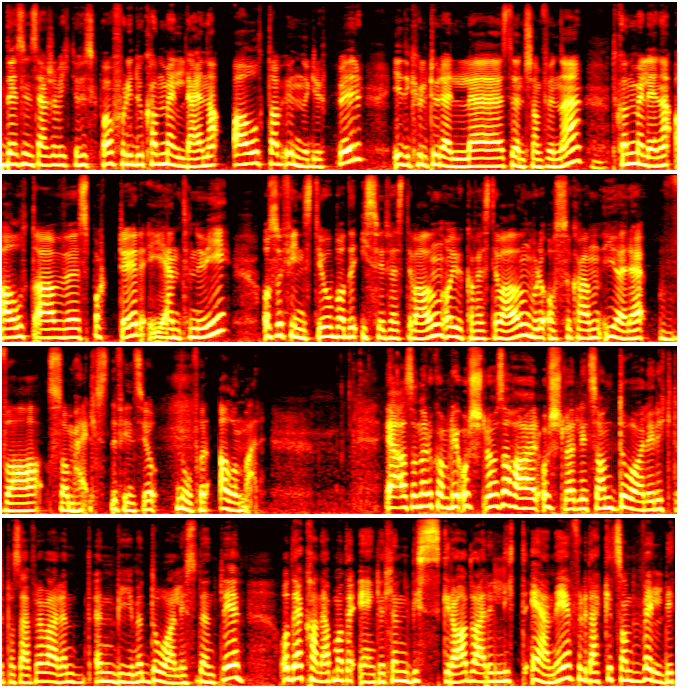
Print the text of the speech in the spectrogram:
Det syns jeg er så viktig å huske på, fordi du kan melde deg inn av alt av undergrupper i det kulturelle studentsamfunnet. Du kan melde deg inn av alt av sporter i NTNUI. Og så fins det jo både Isfit-festivalen og Ukafestivalen, hvor du også kan gjøre hva som helst. Det fins jo noe for alle og enhver. Ja, altså Når det kommer til Oslo, så har Oslo et litt sånn dårlig rykte på seg for å være en, en by med dårlig studentliv. Og det kan jeg på en måte egentlig til en viss grad være litt enig i, fordi det er ikke et sånn veldig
